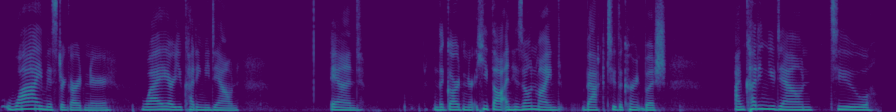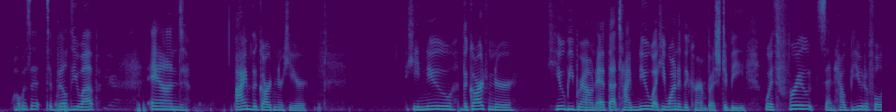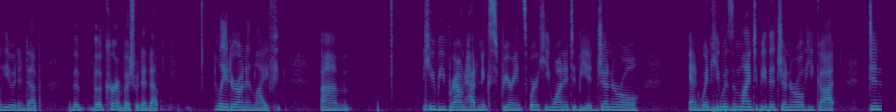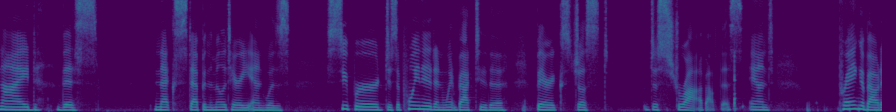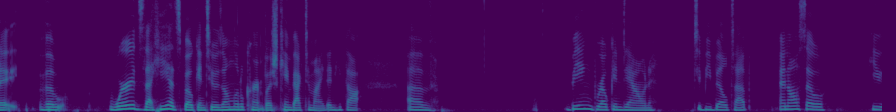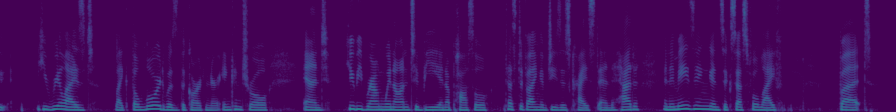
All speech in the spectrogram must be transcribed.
Why, Mr. Gardener? Why are you cutting me down? And the gardener, he thought in his own mind back to the currant bush, I'm cutting you down to, what was it? To build you up. Yeah. And I'm the gardener here. He knew the gardener, B. Brown, at that time knew what he wanted the currant bush to be with fruits and how beautiful he would end up, the, the currant bush would end up later on in life. Um, Hugh B. Brown had an experience where he wanted to be a general. And when he was in line to be the general, he got denied this next step in the military and was super disappointed and went back to the barracks just distraught about this. And praying about it, the words that he had spoken to his own little currant bush came back to mind. And he thought of being broken down to be built up. And also, he he realized like the Lord was the gardener in control. And Hugh B. Brown went on to be an apostle testifying of Jesus Christ and had an amazing and successful life. But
